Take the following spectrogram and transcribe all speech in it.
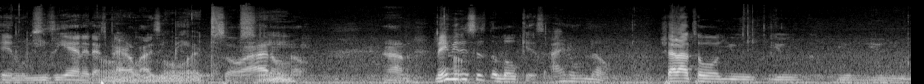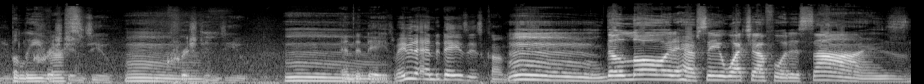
in Louisiana that's Oh, paralyzing Lord. people. So I don't See. know. I don't know. Maybe this is the locust. I don't know. Shout out to all you you you you, you Believers. Christians, you Mm. Christians, you. Mm. End of days. Maybe the end of days is coming. Mm, the Lord have said, "Watch out for the signs."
